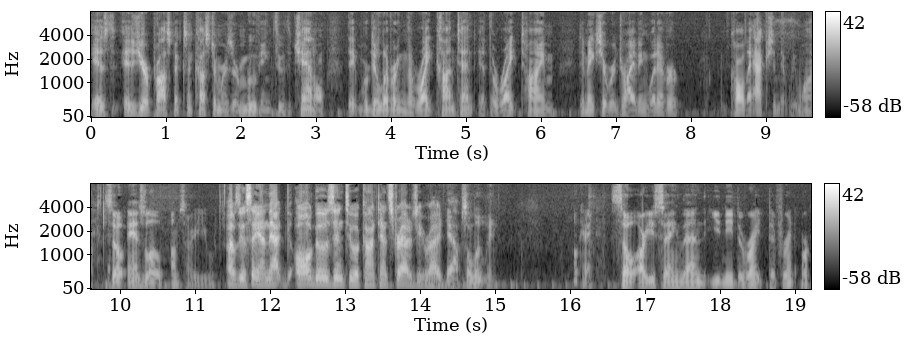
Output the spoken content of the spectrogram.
as as your prospects and customers are moving through the channel, that we're delivering the right content at the right time to make sure we're driving whatever call to action that we want. So, Angelo, I'm sorry, you. I was going to say, and that all goes into a content strategy, right? Yeah, absolutely. Okay. So, are you saying then you need to write different or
